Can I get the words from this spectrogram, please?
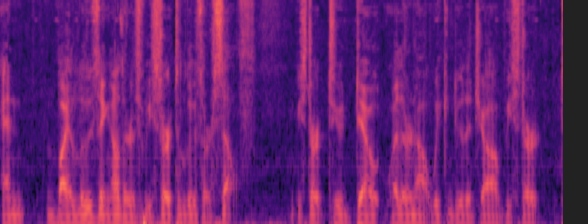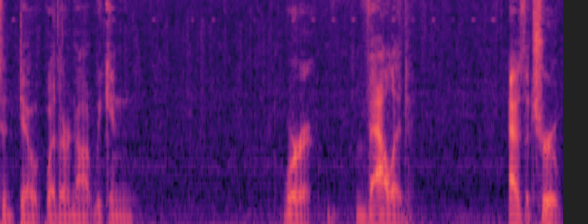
and by losing others we start to lose ourselves we start to doubt whether or not we can do the job we start to doubt whether or not we can we're valid as a troop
